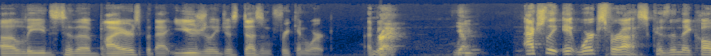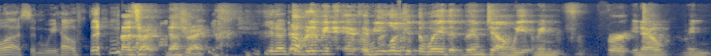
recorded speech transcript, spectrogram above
uh, leads to the buyers but that usually just doesn't freaking work I mean, right yeah. Actually, it works for us because then they call us and we help them. That's right. That's right. you know, no, but I mean, if, if, you look at the way that Boomtown, we, I mean, for, you know, I mean,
